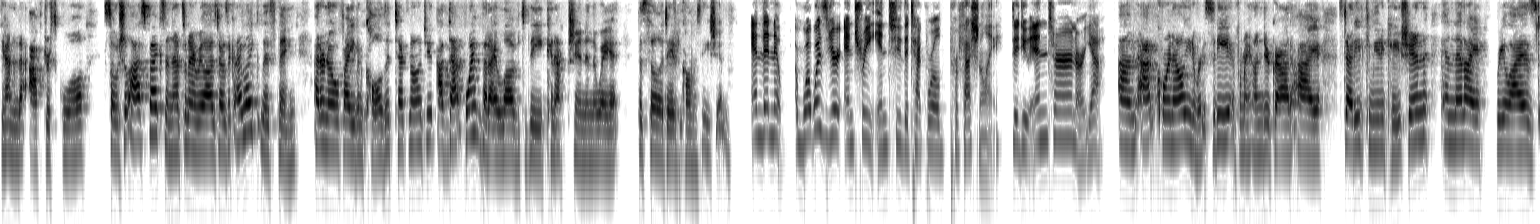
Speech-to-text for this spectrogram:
the kind of the after school social aspects. And that's when I realized I was like, I like this thing. I don't know if I even called it technology at that point, but I loved the connection and the way it facilitated conversation. And then what was your entry into the tech world professionally? Did you intern or yeah? Um, at Cornell University for my undergrad, I studied communication. And then I realized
